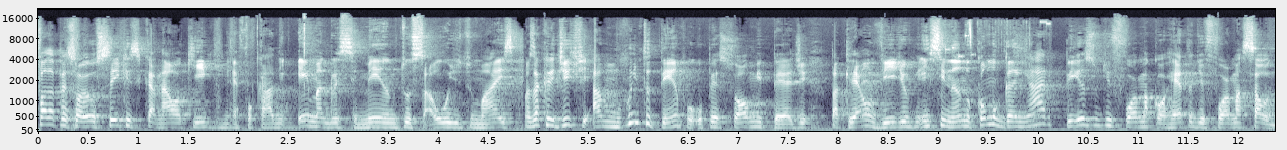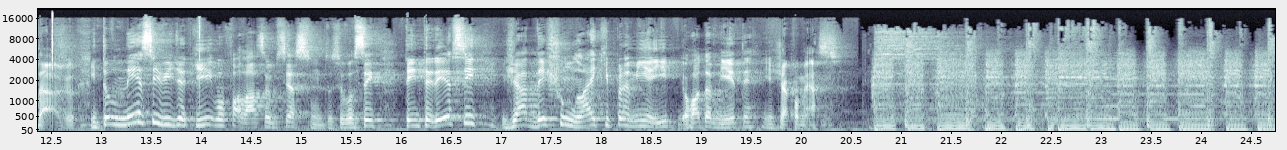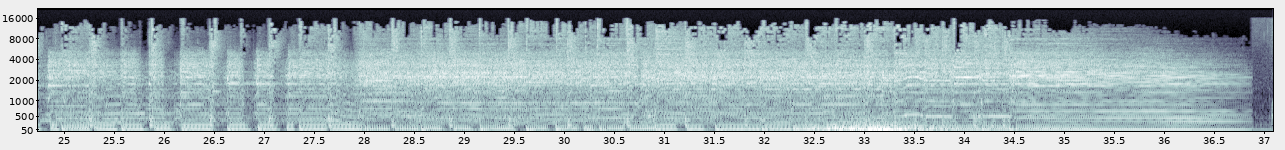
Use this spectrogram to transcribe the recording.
Fala pessoal, eu sei que esse canal aqui é focado em emagrecimento, saúde e tudo mais, mas acredite, há muito tempo o pessoal me pede para criar um vídeo ensinando como ganhar peso de forma correta, de forma saudável. Então nesse vídeo aqui vou falar sobre esse assunto. Se você tem interesse, já deixa um like para mim aí, eu rodo a vinheta e já começo.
